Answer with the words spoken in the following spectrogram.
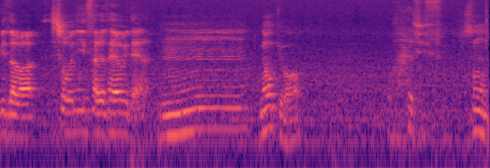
ビザは承認されたよみたいな。うーん。直樹は？同じです。そうね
